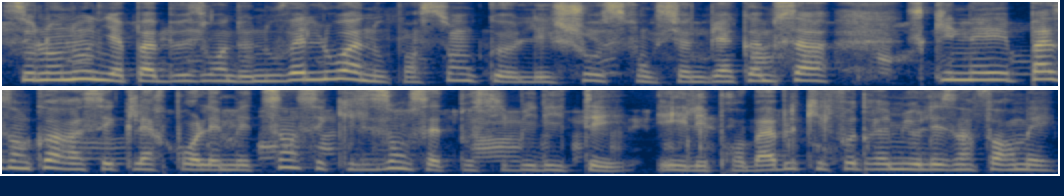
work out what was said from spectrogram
Selon nous, il n'y a pas besoin de nouvelles lois. Nous pensons que les choses fonctionnent bien comme ça. Ce qui n'est pas encore assez clair pour les médecins, c'est qu'ils ont cette possibilité. Et il est probable qu'il faudrait mieux les informer.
